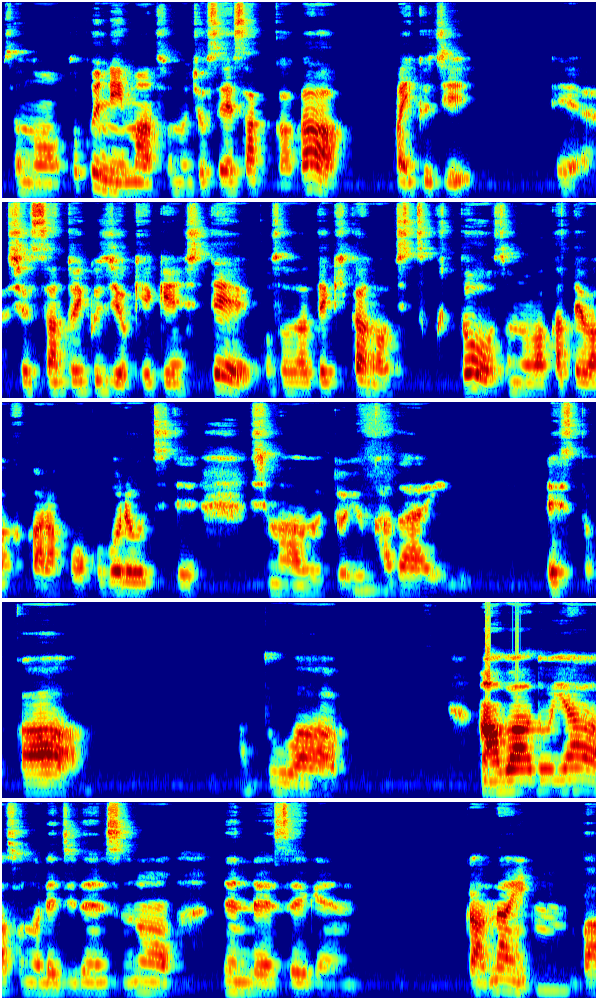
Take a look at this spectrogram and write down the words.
その特にまあその女性作家が、まあ、育児、出産と育児を経験して子育て期間が落ち着くと、その若手枠からこうこぼれ落ちてしまうという課題ですとか、あとは、アワードやそのレジデンスの年齢制限がない場合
